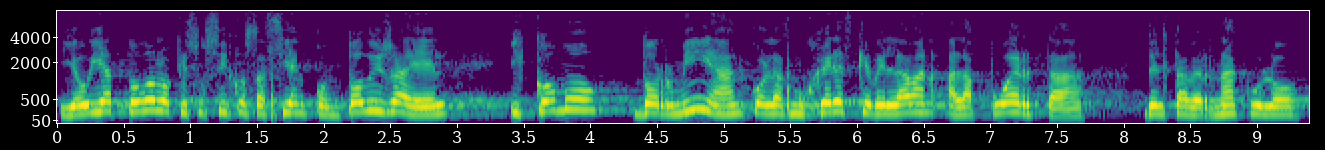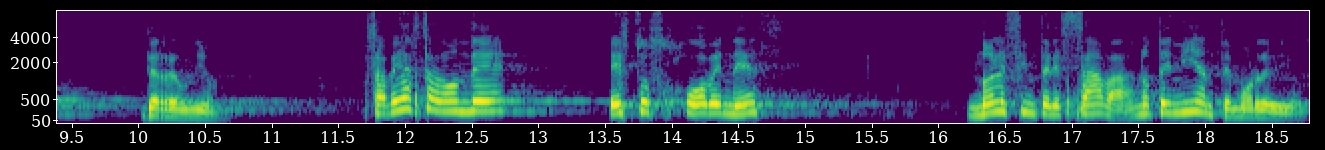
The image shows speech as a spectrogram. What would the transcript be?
y oía todo lo que sus hijos hacían con todo Israel y cómo dormían con las mujeres que velaban a la puerta del tabernáculo de reunión. O sea, ve hasta dónde estos jóvenes no les interesaba, no tenían temor de Dios.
